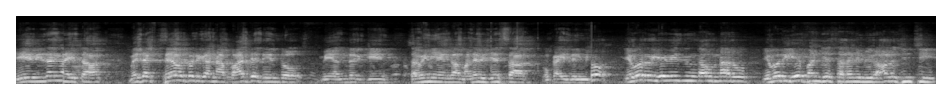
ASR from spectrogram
ఏ విధంగా అయితే మెదక్ సేవకుడిగా నా బాధ్యత ఏందో మీ అందరికీ సవినీయంగా మనవి చేస్తా ఒక ఐదు నిమిషం ఎవరు ఏ విధంగా ఉన్నారు ఎవరు ఏ పని చేస్తారని మీరు ఆలోచించి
